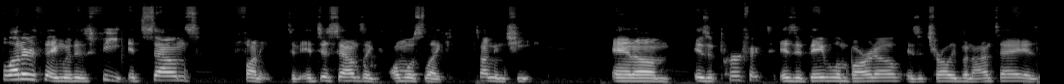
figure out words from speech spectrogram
flutter thing with his feet. It sounds funny. It just sounds like almost like tongue in cheek. And um, is it perfect? Is it Dave Lombardo? Is it Charlie Benante is,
